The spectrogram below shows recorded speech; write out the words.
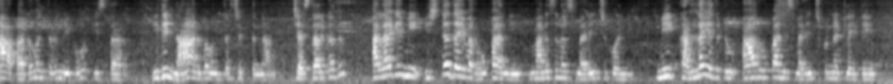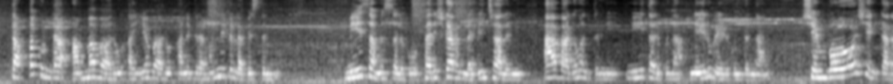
ఆ భగవంతుడు మీకు ఇస్తాడు. ఇది నా అనుభవంతో చెప్తున్నాను. చేస్తారు కదా? అలాగే మీ ఇష్టదైవ రూపాన్ని మనసులో స్మరించుకోండి. మీ కళ్ళ ఎదుట ఆ రూపాన్ని స్మరించుకున్నట్లయితే తప్పకుండా అమ్మవారు అయ్యవారు అనుగ్రహం మీకు లభిస్తుంది. మీ సమస్యలకు పరిష్కారం లభించాలని ఆ భగవంతుణ్ణి మీ తరపున నేను వేడుకుంటున్నాను. శంభో శంకర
